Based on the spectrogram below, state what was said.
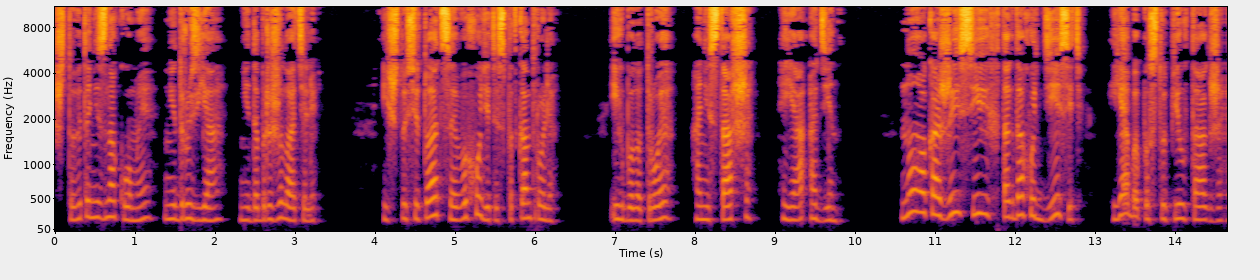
что это не знакомые, не друзья, не доброжелатели. И что ситуация выходит из-под контроля. Их было трое, они старше, я один. Но окажись их тогда хоть десять, я бы поступил так же.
